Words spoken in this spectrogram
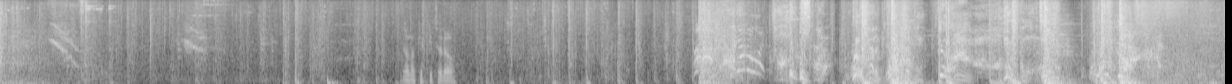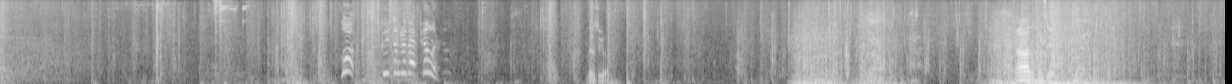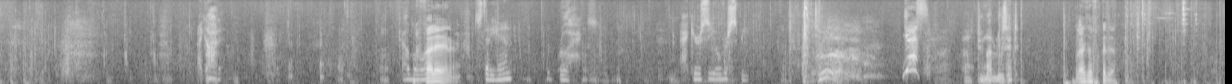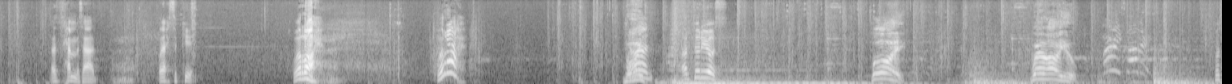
I'll keep it low. آه، هذا خنزير I got it. Elbow up, فعلينا steady hand, relax. Accuracy over speed. Yes! Do not lose it. لا تفقده لا تتحمس عاد رايح سكين وين راح؟ Arcturus! Boy! Where are you? Hurry, father! What?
